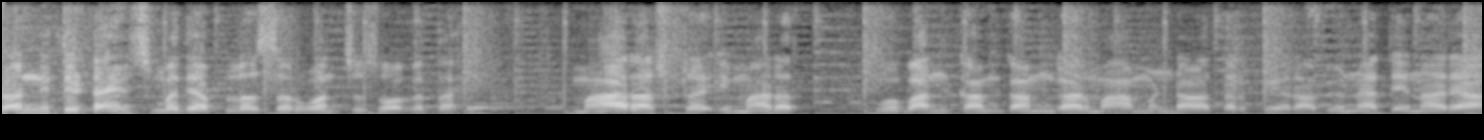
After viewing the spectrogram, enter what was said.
रणनीती टाइम्समध्ये आपलं सर्वांचं स्वागत आहे. महाराष्ट्र इमारत व बांधकाम कामगार महामंडळातर्फे राबविण्यात येणाऱ्या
